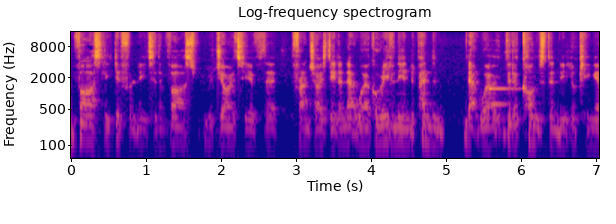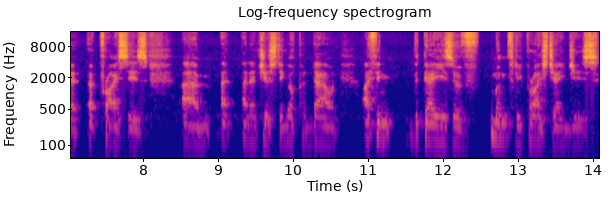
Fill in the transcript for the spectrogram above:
vastly differently to the vast majority of the franchise dealer network or even the independent network that are constantly looking at, at prices um, and, and adjusting up and down. I think the days of monthly price changes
